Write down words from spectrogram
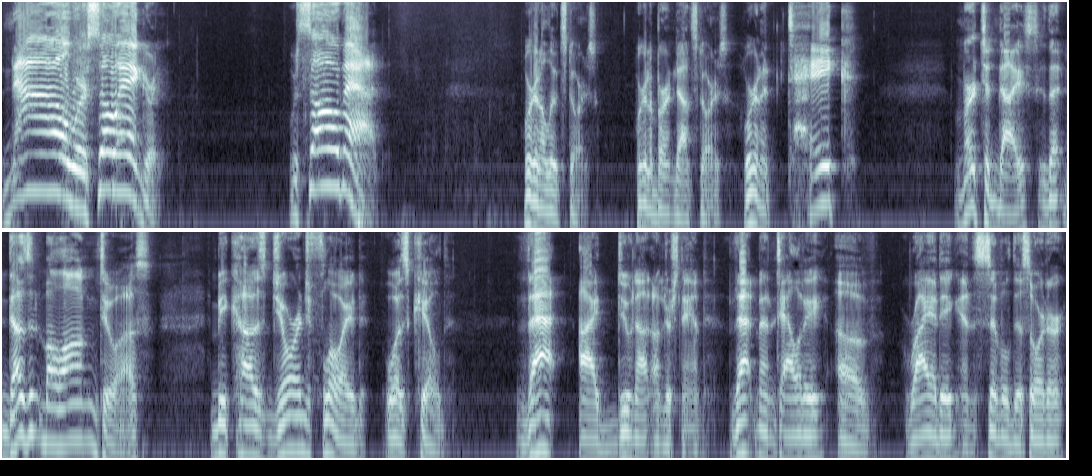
now we're so angry. We're so mad we're to loot stores. We're to burn down stores. We're to take merchandise that doesn't belong to us because George Floyd was killed. That I do not understand. That mentality of rioting and civil disorder,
